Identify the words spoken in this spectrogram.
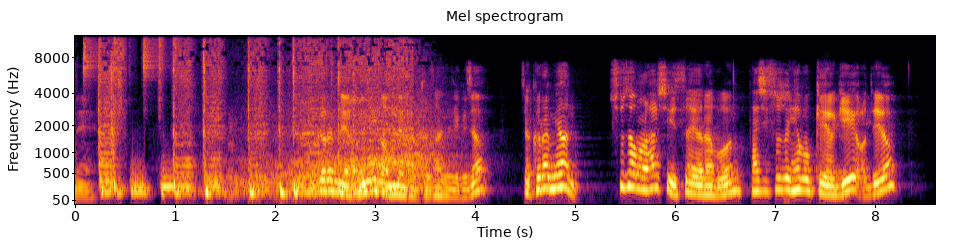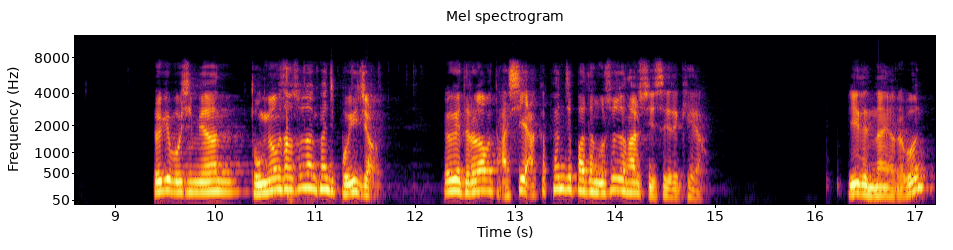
네. 그렇네요. 의미가 없네요. 그럼 저 사진이. 그죠? 자, 그러면 수정을 할 수 있어요, 여러분. 다시 수정해볼게요. 여기, 어디요? 여기 보시면 동영상 수정 편집 보이죠? 여기 들어가면 다시 아까 편집하던 거 수정할 수 있어요. 이렇게요. 이해됐나요, 여러분?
